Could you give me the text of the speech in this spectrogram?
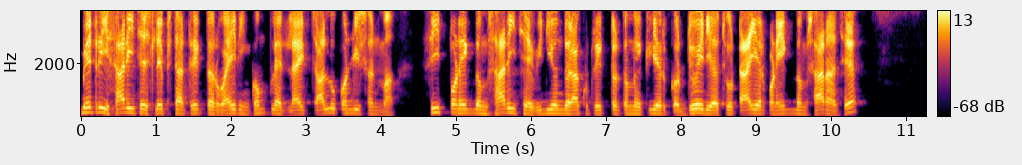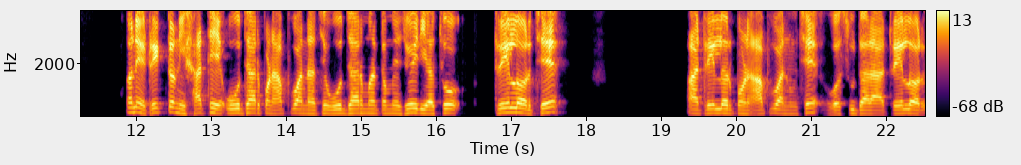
બેટરી સારી છે સ્લેપસ્ટાર ટ્રેક્ટર, વાયરિંગ કમ્પ્લેટ લાઇટ ચાલુ કન્ડિશનમાં સીટ પણ એકદમ સારી છે. વીડિયો અંદર આખું ટ્રેક્ટર તમે ક્લિયર કર, જોઈ રહ્યા છો. ટાયર પણ એકદમ સારા છે. અને ટ્રેક્ટરની સાથે ઓજાર પણ આપવાના છે. ઓજારમાં તમે જોઈ રહ્યા છો ટ્રેલર છે. આ ટ્રેલર પણ આપવાનું છે. વસુધારા ટ્રેલર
